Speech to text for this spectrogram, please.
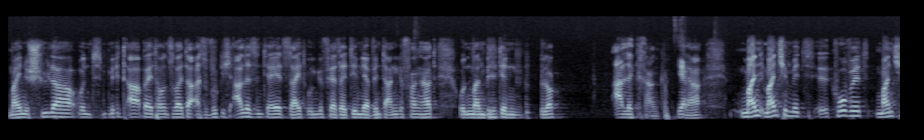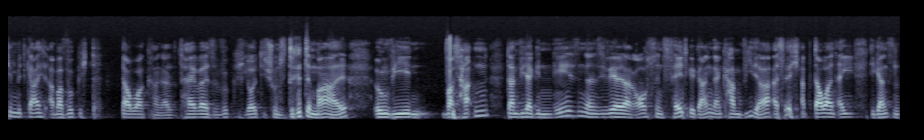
meine Schüler und Mitarbeiter und so weiter, also wirklich alle sind ja jetzt seit ungefähr, seitdem der Winter angefangen hat und man ein bisschen gelockt, alle krank. Ja. ja. Man, manche mit äh, Covid, manche mit gar nicht, aber wirklich dauerkrank. Also teilweise wirklich Leute, die schon das dritte Mal irgendwie was hatten, dann wieder genesen, dann sind wir wieder raus ins Feld gegangen, dann kam wieder. Also ich habe dauernd eigentlich die ganzen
